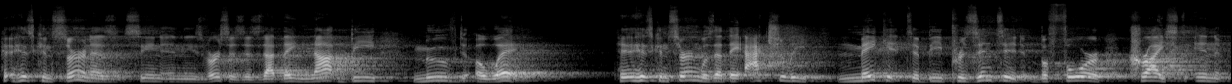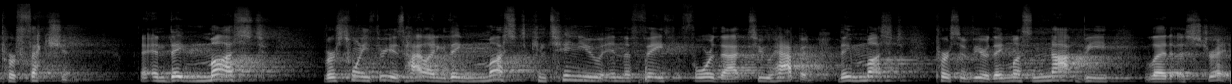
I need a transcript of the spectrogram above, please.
His concern, as seen in these verses, is that they not be moved away. His concern was that they actually make it to be presented before Christ in perfection. And they must, verse 23 is highlighting, they must continue in the faith for that to happen. They must persevere, they must not be led astray.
